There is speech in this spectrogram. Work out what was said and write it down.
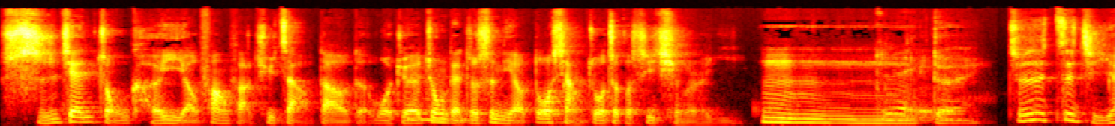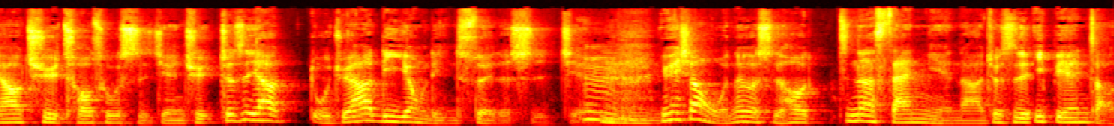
时间总可以有方法去找到的，我觉得重点就是你有多想做这个事情而已。嗯，对对。就是自己要去抽出时间去，就是要我觉得要利用零碎的时间，嗯，因为像我那个时候那三年啊，就是一边早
